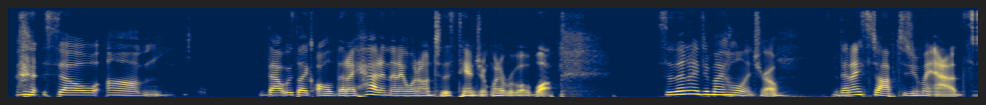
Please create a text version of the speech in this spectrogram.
so um that was like all that I had. And then I went on to this tangent, whatever, blah, blah, blah. So then I did my whole intro. Then I stopped to do my ads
